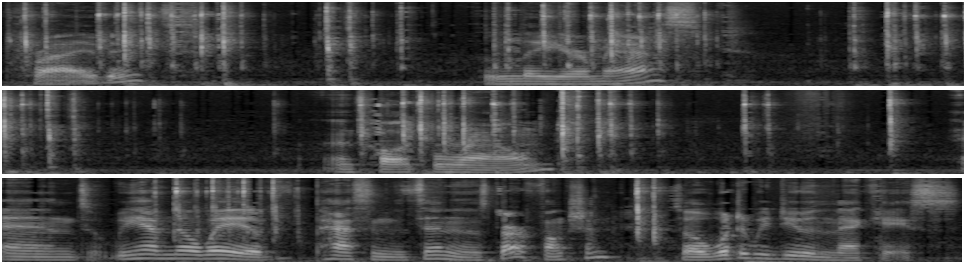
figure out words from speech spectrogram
Private layer mask and call it round. And we have no way of passing this in in the start function. So what do we do in that case?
